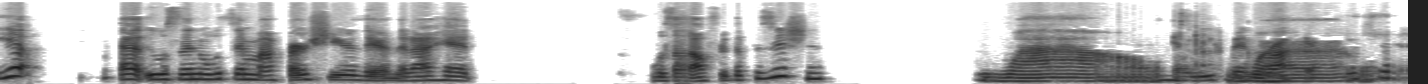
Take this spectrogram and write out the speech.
Yep. Uh, it was in within my first year there that I had was offered the position. Wow. And we've been wow. rocking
